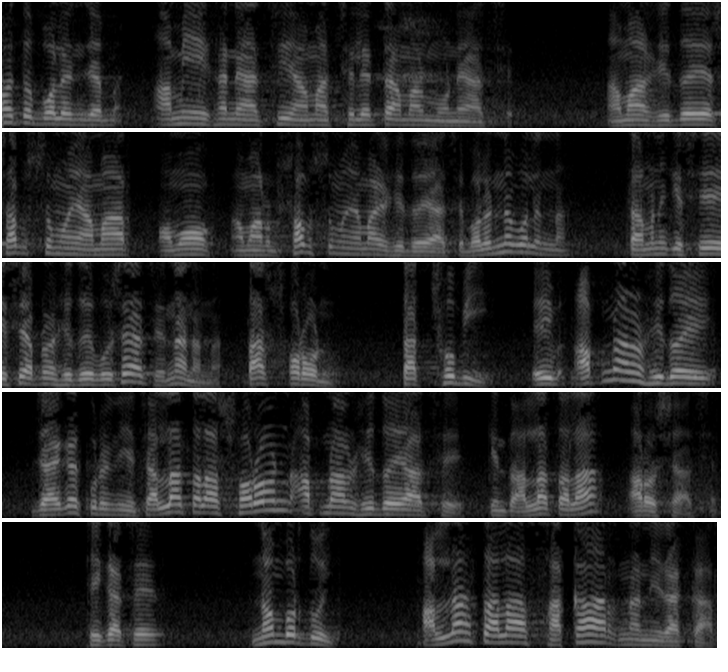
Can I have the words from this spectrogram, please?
হয়তো বলেন যে, আমি এখানে আছি, আমার ছেলেটা আমার মনে আছে। আমার হৃদয়ে সব সময় আমার অমক, আমার সব সময় আমার হৃদয়ে আছে। বলেন না বলেন না। তার মানে কি সে এসে আপনার হৃদয়ে বসে আছে? না না না। তার স্মরণ, তার ছবি, এই আপনার হৃদয়ে জায়গা করে নিয়েছে। আল্লাহ তালা স্মরণ আপনার হৃদয়ে আছে, কিন্তু আল্লাহ তালা আরও সে আছে। ঠিক আছে? নম্বর দুই, আল্লাহ তালা সাকার না নিরাকার?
